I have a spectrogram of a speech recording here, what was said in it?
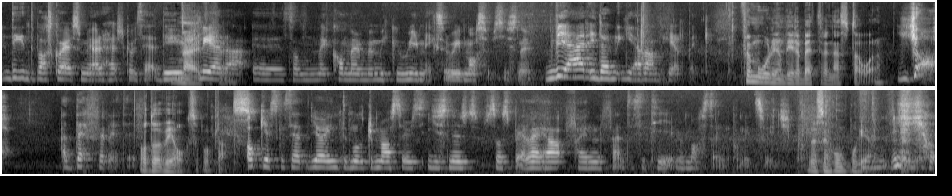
det är inte bara Square som gör det här ska vi säga. Det är Nej, flera eh, som kommer med mycket remakes och remasters just nu. Vi är i den eran helt enkelt. Förmodligen blir det bättre nästa år. Ja! ja definitivt. Och då är vi också på plats. Och jag ska säga att jag är inte emot remasters. Just nu så spelar jag Final Fantasy 10 remastern på mitt switch. Recension på G. ja.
